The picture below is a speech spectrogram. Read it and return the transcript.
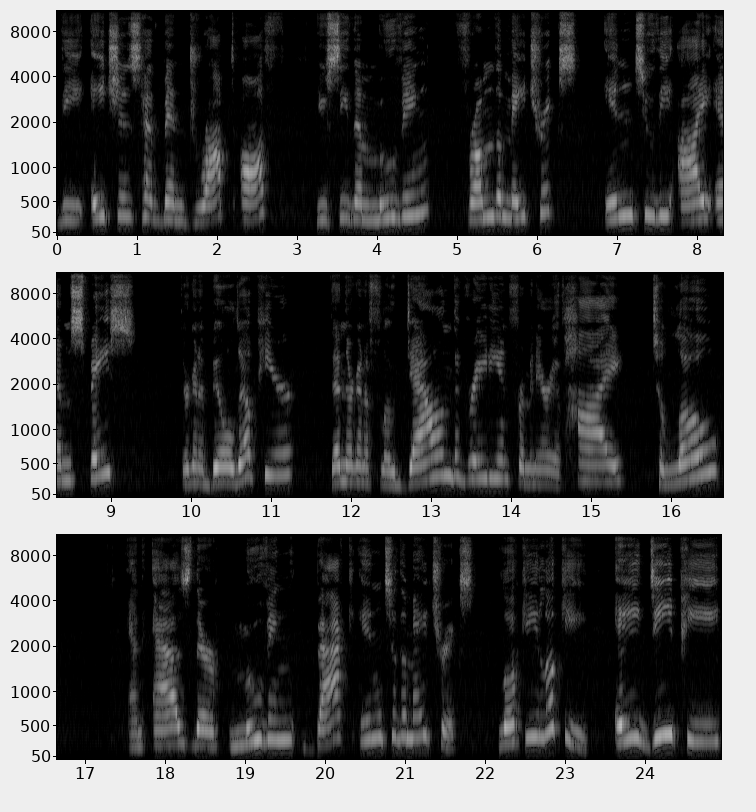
The H's have been dropped off. You see them moving from the matrix into the IM space. They're going to build up here. Then they're going to flow down the gradient from an area of high to low. And as they're moving back into the matrix, looky, looky, ADP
